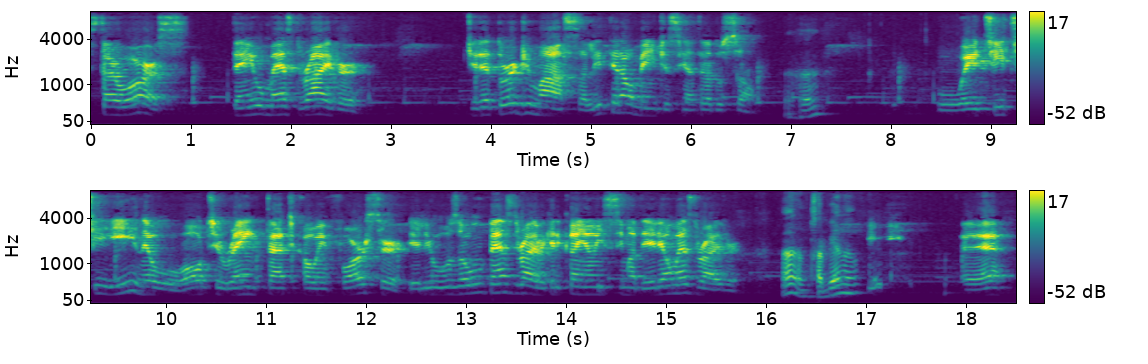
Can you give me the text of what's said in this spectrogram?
Star Wars tem o Mass Driver, Diretor de massa, literalmente assim a tradução. Uhum. O ATTE, né, o All Terrain Tactical Enforcer, ele usa um Mass Driver, aquele canhão em cima dele é um Mass Driver. Ah, não sabia não. E, é.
